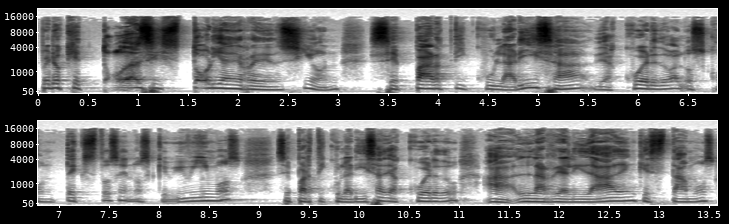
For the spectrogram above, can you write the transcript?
pero que toda esa historia de redención se particulariza de acuerdo a los contextos en los que vivimos, se particulariza de acuerdo a la realidad en que estamos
